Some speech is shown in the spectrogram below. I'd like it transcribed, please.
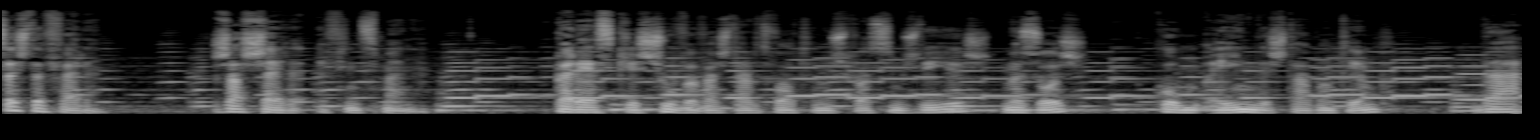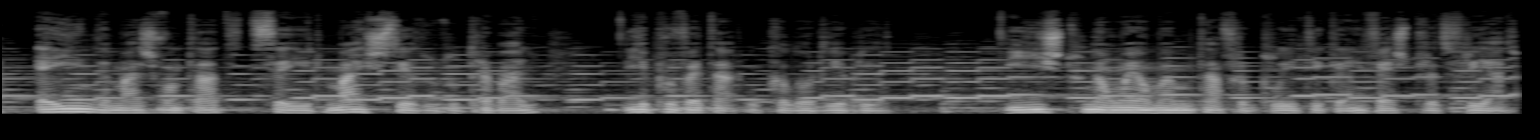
Sexta-feira. Já cheira a fim de semana. Parece que a chuva vai estar de volta nos próximos dias, mas hoje, como ainda está bom tempo, dá ainda mais vontade de sair mais cedo do trabalho e aproveitar o calor de abril. E isto não é uma metáfora política em véspera de feriado.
